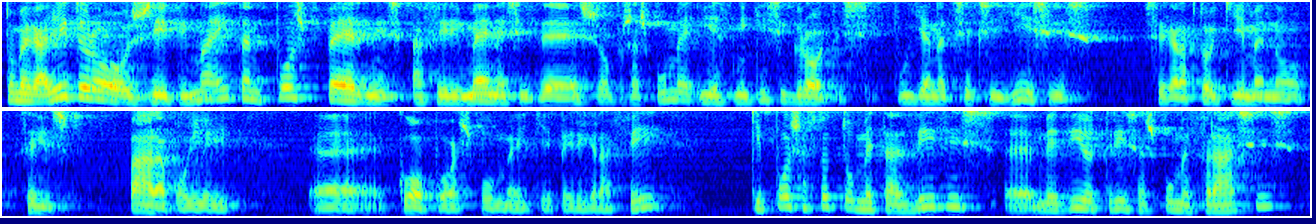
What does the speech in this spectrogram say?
Το μεγαλύτερο ζήτημα ήταν πώς παίρνεις αφηρημένες ιδέες, όπως ας πούμε η εθνική συγκρότηση, που για να τις εξηγήσεις σε γραπτό κείμενο θέλεις πάρα πολύ κόπο ας πούμε, και περιγραφή, και πώς αυτό το μεταδίδεις ε, με δύο-τρεις ας πούμε φράσεις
